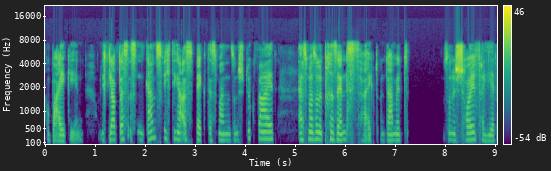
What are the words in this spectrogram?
vorbeigehen. Und ich glaube, das ist ein ganz wichtiger Aspekt, dass man so ein Stück weit erstmal so eine Präsenz zeigt und damit so eine Scheu verliert.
